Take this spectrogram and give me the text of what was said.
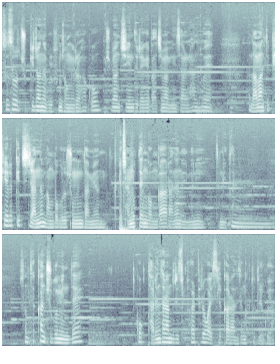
스스로 죽기 전에 물품 정리를 하고 주변 지인들에게 마지막 인사를 한 후에 남한테 피해를 끼치지 않는 방법으로 죽는다면 그게 잘못된 건가 라는 의문이 듭니다. 음, 선택한 죽음인데 꼭 다른 사람들이 슬퍼할 필요가 있을까라는 생각도 들고요.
